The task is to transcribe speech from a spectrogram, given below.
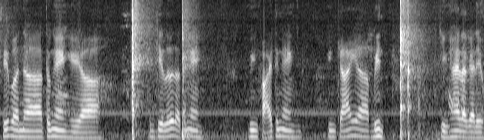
phía bên uh, Tuấn An thì uh, bên chia lưới là Tuấn An. Biên phải Tuấn An biên trái uh, Bin. Chuyền hai là gà điều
